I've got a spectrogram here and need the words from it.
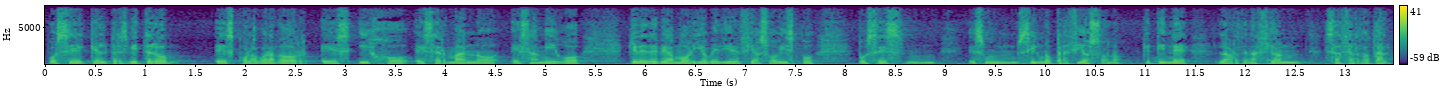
pues, eh, que el presbítero es colaborador, es hijo, es hermano, es amigo, que le debe amor y obediencia a su obispo, pues es, mm, es un signo precioso ¿no? que tiene la ordenación sacerdotal.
